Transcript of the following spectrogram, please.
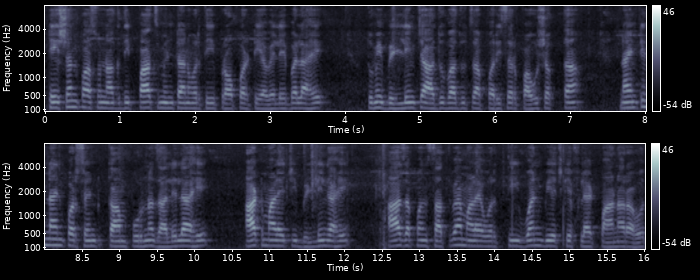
स्टेशनपासून अगदी पाच मिनिटांवरती प्रॉपर्टी अवेलेबल आहे. तुम्ही बिल्डिंगच्या आजूबाजूचा परिसर पाहू शकता. नाईंटी नाईन पर्सेंट काम पूर्ण झालेलं आहे. आठ माळ्याची बिल्डिंग आहे. आज आपण सातव्या माळ्यावरती one B H K flat पाहणार आहोत.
